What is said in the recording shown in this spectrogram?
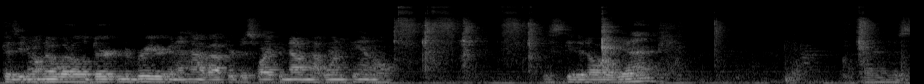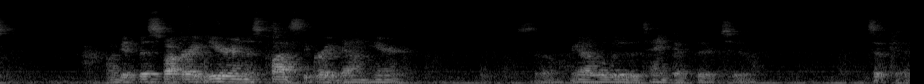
because you don't know what all dirt and debris you're gonna have after just wiping down that one panel. Just get it all again. And just, I'll get this spot right here and this plastic right down here. So I got a little bit of the tank up there too. It's okay.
